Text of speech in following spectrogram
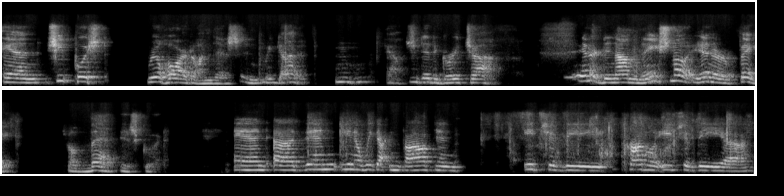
And she pushed real hard on this, and we got it. Mm-hmm. Yeah, she did a great job. Interdenominational, interfaith. So that is good. And uh, then, you know, we got involved in each of the, probably each of the uh,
